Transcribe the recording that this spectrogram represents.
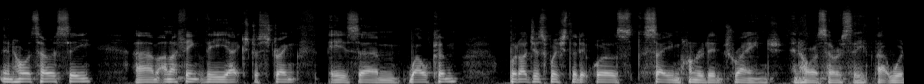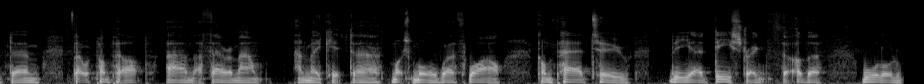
in Horus Heresy, um, and I think the extra strength is um, welcome but I just wish that it was the same 100 inch range in Horus Heresy. That would, um, that would pump it up um, a fair amount and make it uh, much more worthwhile compared to the uh, D strength that other Warlord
